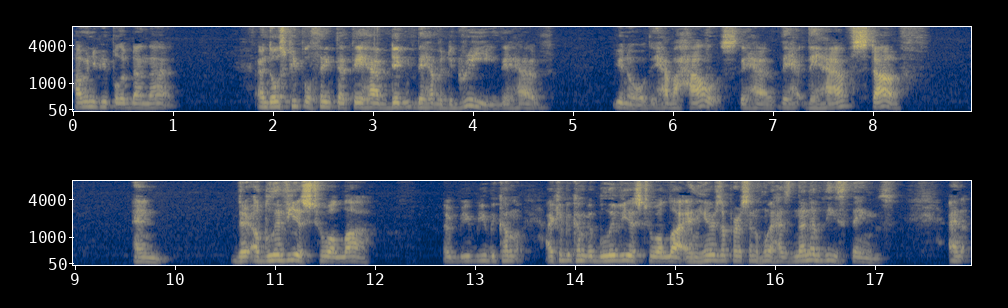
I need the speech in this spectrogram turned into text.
How many people have done that? And those people think that they have dig- they have a degree, they have, you know, they have a house, they have they ha- they have stuff, and they're oblivious to Allah. You become I can become oblivious to Allah, and here's a person who has none of these things, and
